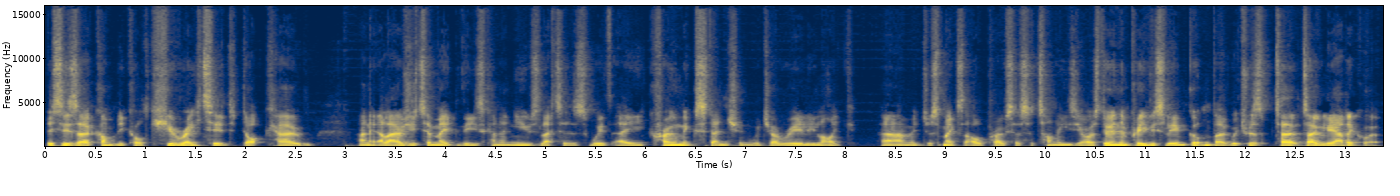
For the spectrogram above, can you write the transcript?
This is a company called Curated.co, and it allows you to make these kind of newsletters with a Chrome extension, which I really like. Um, it just makes the whole process a ton easier. I was doing them previously in Gutenberg, which was t- totally adequate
